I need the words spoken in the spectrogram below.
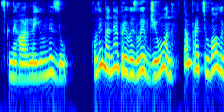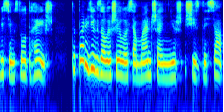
з книгарнею внизу. Коли мене привезли в Джіон, там працювало 800 гейш. Тепер їх залишилося менше, ніж 60.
